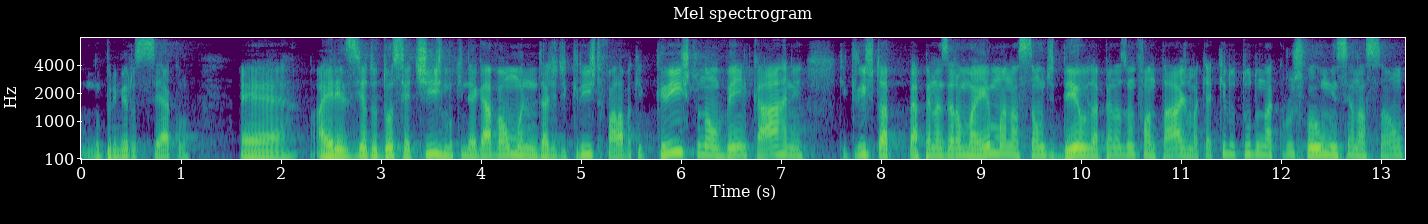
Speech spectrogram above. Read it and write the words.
no primeiro século é, a heresia do docetismo, que negava a humanidade de Cristo, falava que Cristo não veio em carne, que Cristo apenas era uma emanação de Deus, apenas um fantasma, que aquilo tudo na cruz foi uma encenação,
